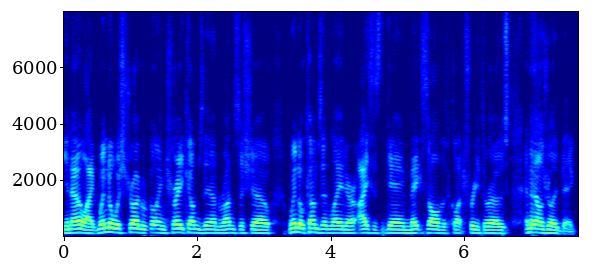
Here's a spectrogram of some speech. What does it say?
You know, like Wendell was struggling, Trey comes in, runs the show. Wendell comes in later, ices the game, makes all his clutch free throws, and that was really big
